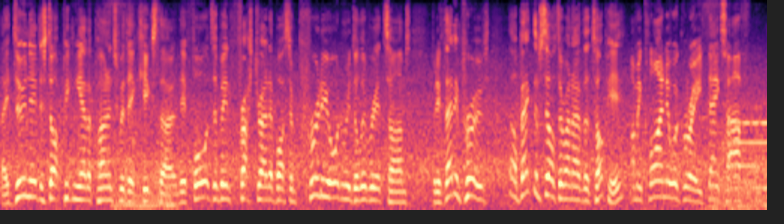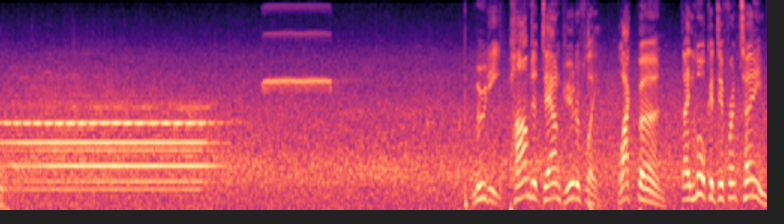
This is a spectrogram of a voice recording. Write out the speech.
They do need to stop picking out opponents with their kicks, though. Their forwards have been frustrated by some pretty ordinary delivery at times, but if that improves, they'll back themselves to run over the top here. I'm inclined to agree. Thanks, Half. Moody palmed it down beautifully. Blackburn, they look a different team.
